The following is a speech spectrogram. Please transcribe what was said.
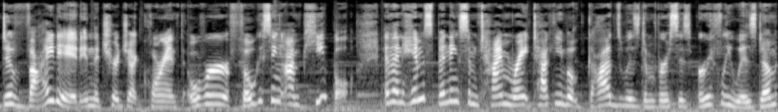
divided in the church at Corinth over focusing on people, and then him spending some time right talking about God's wisdom versus earthly wisdom,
